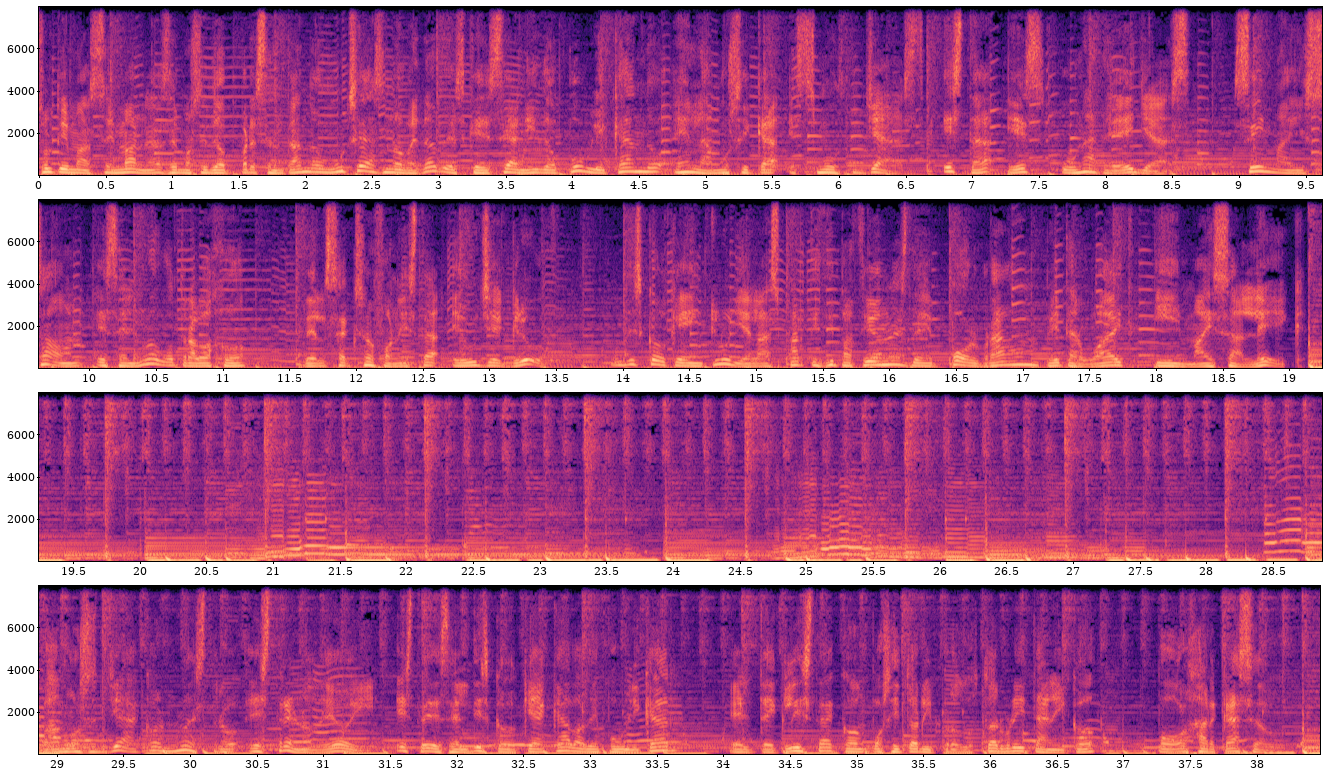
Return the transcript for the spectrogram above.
Las últimas semanas hemos ido presentando muchas novedades que se han ido publicando en la música smooth jazz. Esta es una de ellas. See My Son es el nuevo trabajo del saxofonista Euge Groove, un disco que incluye las participaciones de Paul Brown, Peter White y Maisa Lake. Ya con nuestro estreno de hoy. Este es el disco que acaba de publicar el teclista, compositor y productor británico Paul Hardcastle.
